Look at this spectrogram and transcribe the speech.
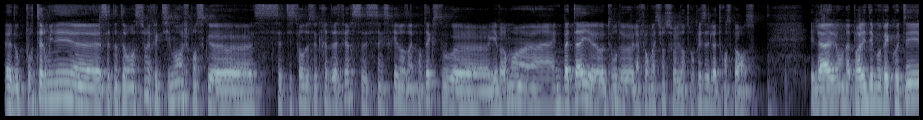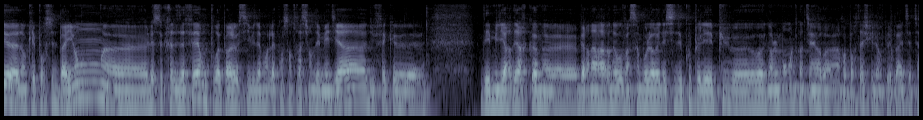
Euh, donc pour terminer euh, cette intervention, effectivement, je pense que euh, cette histoire de secret des affaires s'inscrit dans un contexte où il y a vraiment une bataille autour de l'information sur les entreprises et de la transparence. Et là, on a parlé des mauvais côtés, donc les poursuites Bayon, le secret des affaires. On pourrait parler aussi évidemment de la concentration des médias, du fait que des milliardaires comme Bernard Arnault, Vincent Bolloré décident de couper les pubs dans le monde quand il y a un reportage qui ne leur plaît pas, etc.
